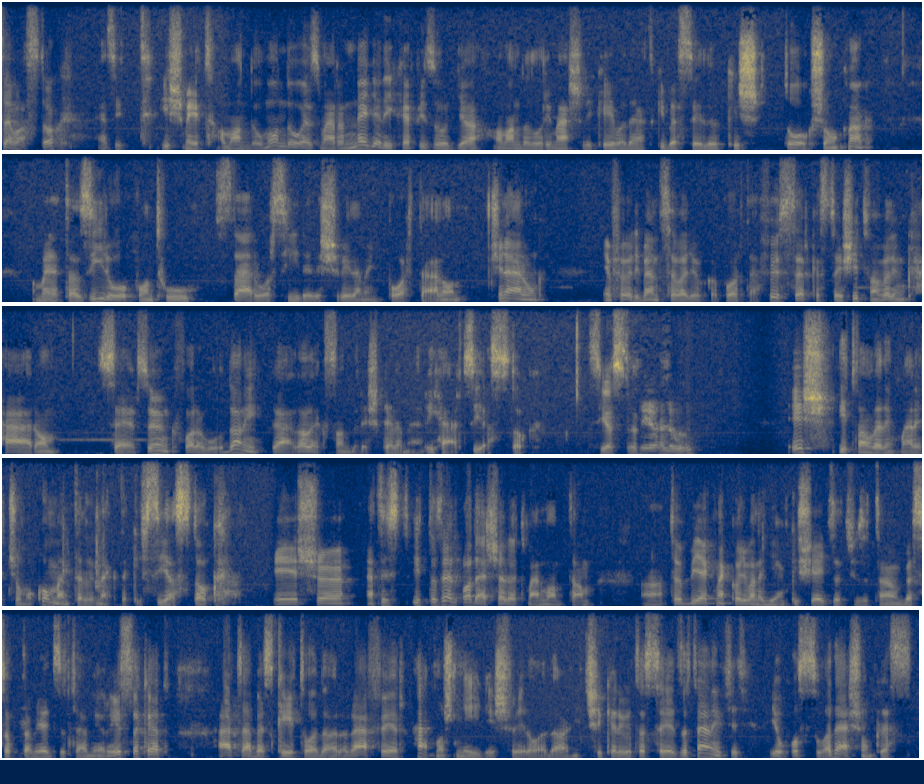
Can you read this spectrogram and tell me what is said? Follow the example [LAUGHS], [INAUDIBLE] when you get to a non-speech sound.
szevasztok! Ez itt ismét a Mandó Mondó, ez már a negyedik epizódja a Mandalori második évadát kibeszélő kis talkshownknak, amelyet a Zero.hu Star Wars hír és vélemény portálon csinálunk. Én Földi Bence vagyok, a portál főszerkesztő, és itt van velünk három szerzőnk, Faragó Dani, Gál Alexander és Kelemen Rihárd. Sziasztok! Sziasztok! Hello! És itt van velünk már egy csomó kommentelő, nektek is sziasztok! És hát ezt, itt az adás előtt már mondtam a többieknek, hogy van egy ilyen kis jegyzetfüzetem, amiben szoktam jegyzetelni a részeket, általában ez két oldalra ráfér, hát most négy és fél oldalnyit sikerült összejegyzetelni, úgyhogy jó hosszú adásunk lesz.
